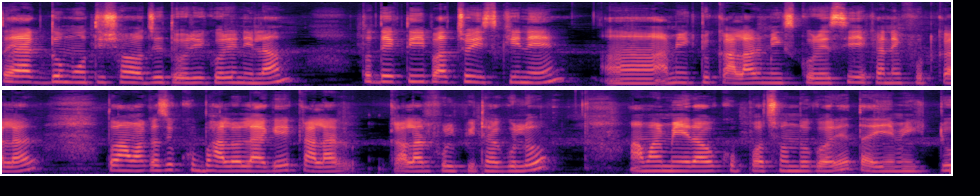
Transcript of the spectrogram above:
তো একদম অতি সহজে তৈরি করে নিলাম। তো দেখতেই পাচ্ছ স্কিনে আমি একটু কালার মিক্স করেছি এখানে ফুড কালার। তো আমার কাছে খুব ভালো লাগে কালার, কালারফুল পিঠাগুলো। আমার মেয়েরাও খুব পছন্দ করে, তাই আমি একটু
